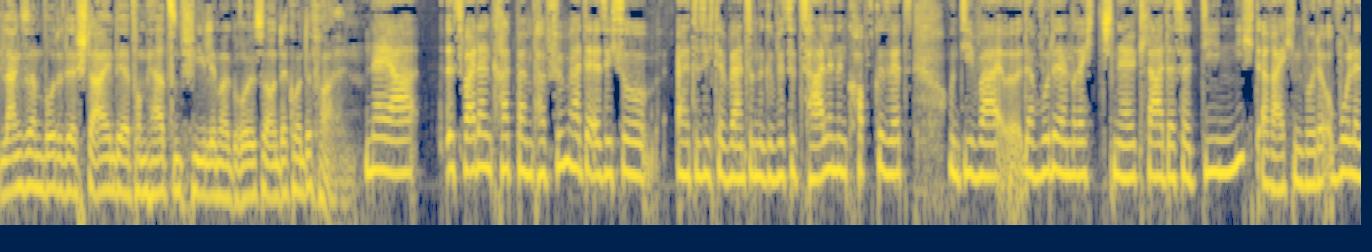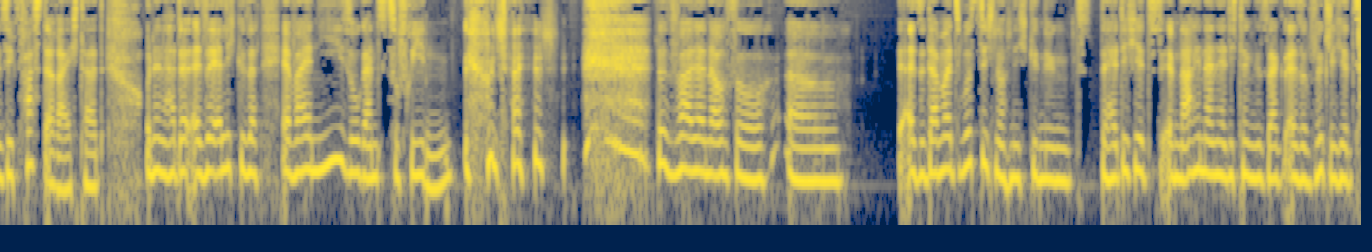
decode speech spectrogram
langsam wurde der Stein, der vom Herzen fiel, immer größer und der konnte fallen. Naja, es war dann gerade beim Parfüm, hatte er sich so, hatte sich der Bernd so eine gewisse Zahl in den Kopf gesetzt und die war, da wurde dann recht schnell klar, dass er die nicht erreichen würde, obwohl er sie fast erreicht hat. Und dann hat er, also ehrlich gesagt, er war ja nie so ganz zufrieden. Und dann, das war dann auch so, ähm, also damals wusste ich noch nicht genügend. Da hätte ich jetzt, im Nachhinein hätte ich dann gesagt, also wirklich jetzt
